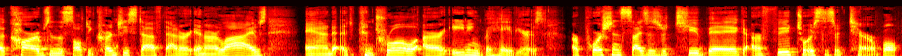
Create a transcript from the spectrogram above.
the carbs and the salty, crunchy stuff that are in our lives and control our eating behaviors. Our portion sizes are too big. Our food choices are terrible.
